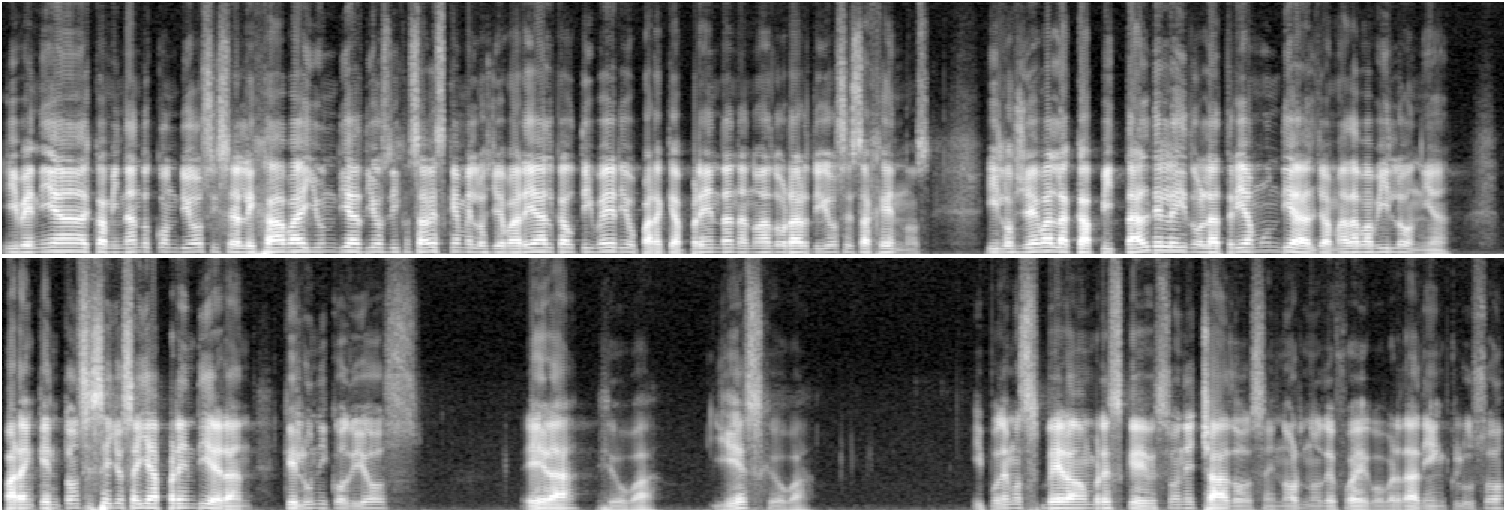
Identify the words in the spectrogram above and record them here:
Y venía caminando con Dios y se alejaba y un día Dios dijo, ¿sabes qué? Me los llevaré al cautiverio para que aprendan a no adorar dioses ajenos y los lleva a la capital de la idolatría mundial llamada Babilonia, para que entonces ellos ahí aprendieran que el único Dios era Jehová y es Jehová. Y podemos ver a hombres que son echados en horno de fuego, ¿verdad? E incluso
